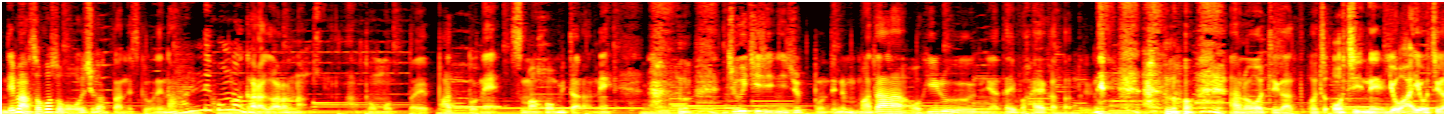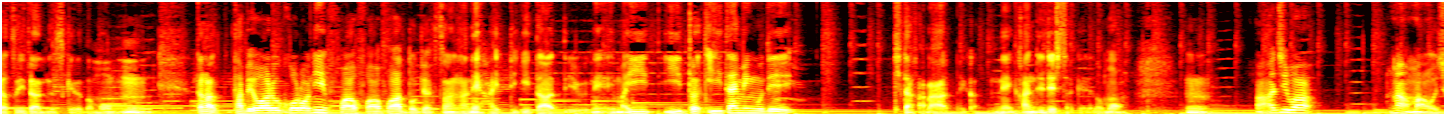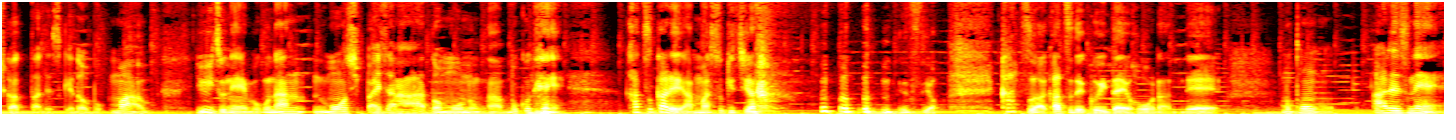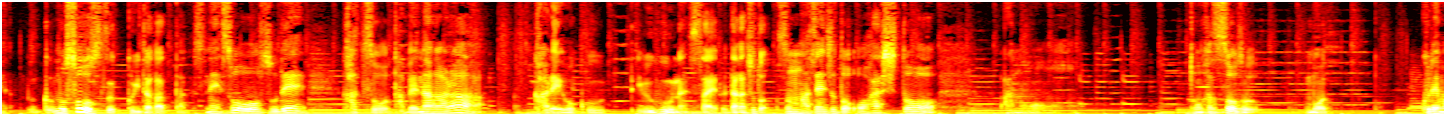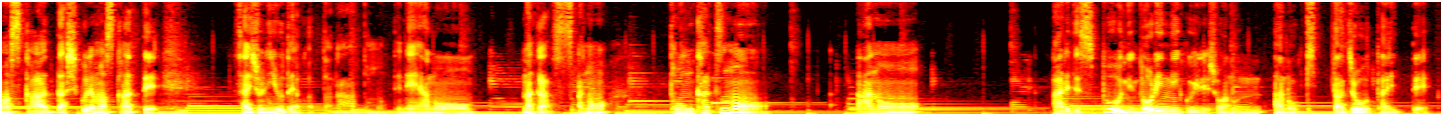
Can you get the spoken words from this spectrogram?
で、まあそこそこ美味しかったんですけどね、なんでこんなガラガラなん？と思ってパッとねスマホを見たらね。11時20分でねまだお昼にはだいぶ早かったというね。あのあのオチがオチね弱いオチがついたんですけれども。うん。だから食べ終わる頃にファーファーファーとお客さんがね入ってきたっていうね。まあいいいいといいタイミングで来たかなっていうかね感じでしたけれども。うん、まあ、味はまあまあ美味しかったですけど。僕まあ唯一ね、僕なん、もう失敗したなと思うのが、僕ね、カツカレーあんまり好き違う んですよ。カツはカツで食いたい方なんで、もうとん、あれですね、のソースで食いたかったんですね。ソースでカツを食べながらカレーを食うっていう風なスタイル。だからちょっと、すみません、ちょっとお箸と、あの、とんかつソースもうくれますか？出してくれますか？って最初に言うたらよかったなと思ってね。あの、なんか、あの、とんかつの、あの、あれでスプーンに乗りにくいでしょ？あの、あの切った状態って。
